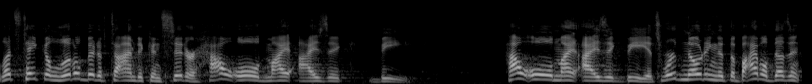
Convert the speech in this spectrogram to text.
let's take a little bit of time to consider how old might Isaac be? How old might Isaac be? It's worth noting that the Bible doesn't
